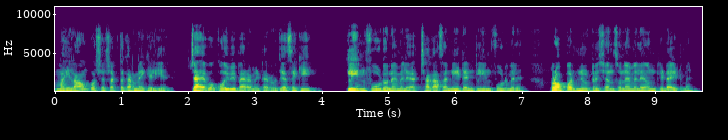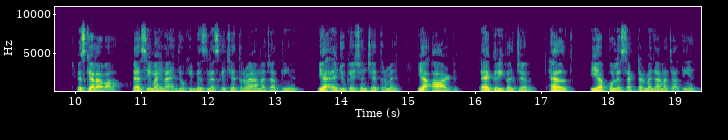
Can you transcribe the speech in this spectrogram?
महिलाओं को सशक्त करने के लिए चाहे वो कोई भी पैरामीटर हो, जैसे कि क्लीन फ़ूड उन्हें मिले अच्छा खासा नीट एंड क्लीन फ़ूड मिले प्रॉपर न्यूट्रिशन उन्हें मिले उनकी डाइट में। इसके अलावा ऐसी महिलाएँ जो कि बिज़नेस के क्षेत्र में आना चाहती हैं, या एजुकेशन क्षेत्र में, या आर्ट एग्रीकल्चर हेल्थ या पुलिस सेक्टर में जाना चाहती हैं,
